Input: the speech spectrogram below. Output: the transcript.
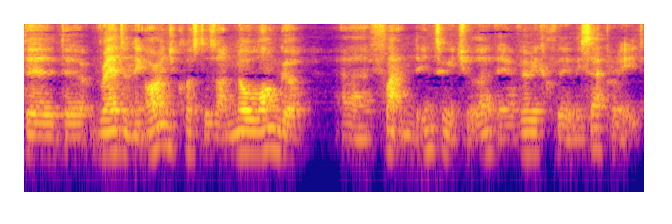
the, the red and the orange clusters are no longer uh, flattened into each other, they are very clearly separated.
